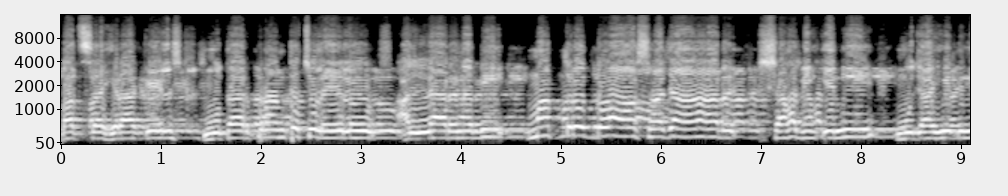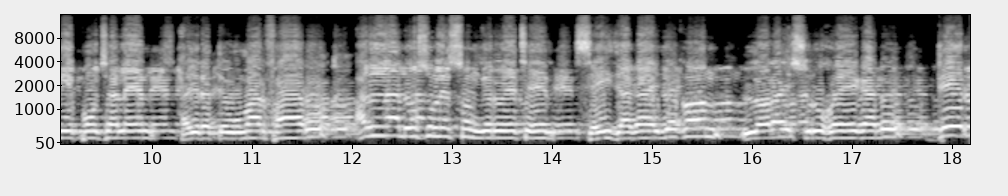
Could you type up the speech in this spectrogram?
বাদশাহ হিরাকেল মুতার প্রান্তে চলে এলো, আল্লাহর নবী মাত্র দশ হাজার সাহাবিকে নিয়ে মুজাহিদ নিয়ে পৌঁছালেন। হজরতে উমার ফারুক আল্লাহ রসুলের সঙ্গে রয়েছেন। সেই জায়গায় যখন লড়াই শুরু হয়ে গেল, দেড়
